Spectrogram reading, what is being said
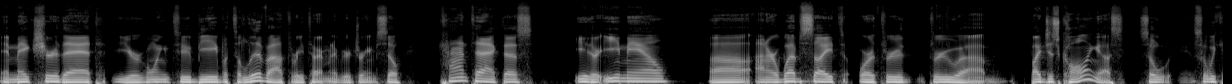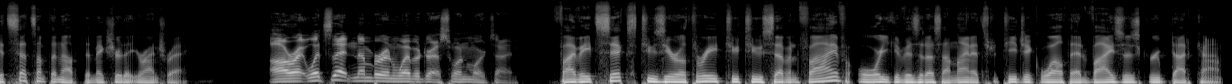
and make sure that you're going to be able to live out the retirement of your dreams. So contact us either email uh, on our website or through through uh, by just calling us so so we could set something up to make sure that you're on track. All right, what's that number and web address one more time? 586-203-2275 or you can visit us online at strategicwealthadvisorsgroup.com.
